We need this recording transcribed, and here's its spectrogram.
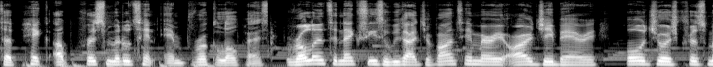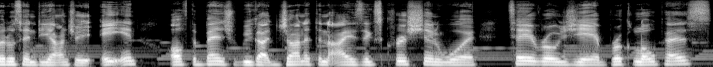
to pick up Khris Middleton and Brook Lopez. Rolling into next season, we got Dejounte Murray, RJ Barrett, Paul George, Khris Middleton, DeAndre Ayton, off the bench, we got Jonathan Isaacs, Christian Wood, Terry Rozier, Brook Lopez.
